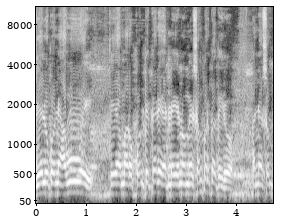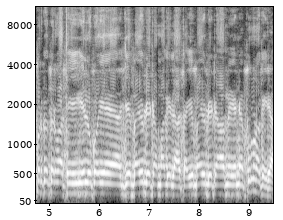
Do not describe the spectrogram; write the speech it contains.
જે લોકોને આવવું હોય તે અમારો કોન્ટેક કરે એટલે એનો મેં સંપર્ક કર્યો. અને સંપર્ક કરવાથી એ લોકોએ જે બાયોડેટા માગેલા હતા એ બાયોડેટા અમે એને પૂર્ણ કર્યા.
